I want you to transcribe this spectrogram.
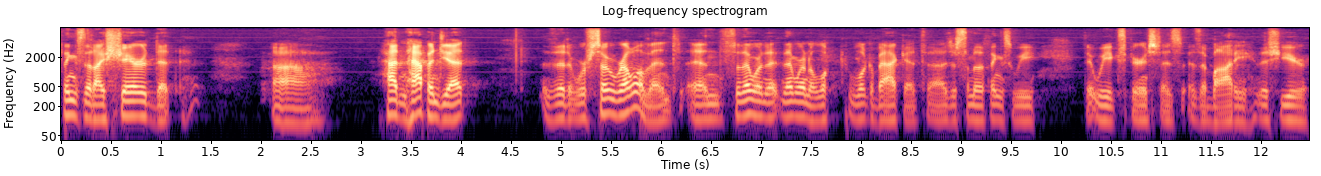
things that I shared that hadn't happened yet that were so relevant. And so then we're, then we're going to look, look back at uh, just some of the things we, that we experienced as, as a body this year.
